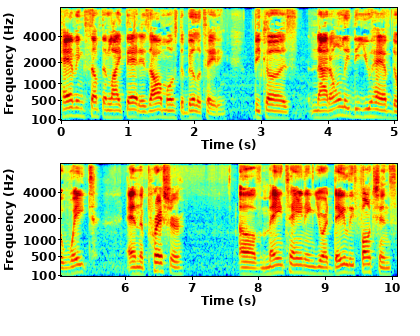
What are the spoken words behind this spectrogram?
having something like that is almost debilitating because not only do you have the weight and the pressure of maintaining your daily functions,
